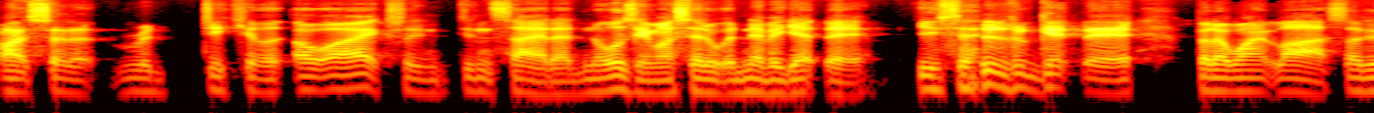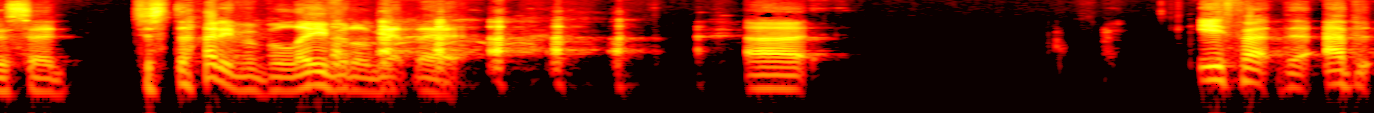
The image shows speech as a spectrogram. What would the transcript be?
I said it ridiculous. Oh, I actually didn't say it ad nauseum. I said it would never get there. You said it'll get there, but it won't last. I just said, just don't even believe it'll get there. Uh, if at the ab-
